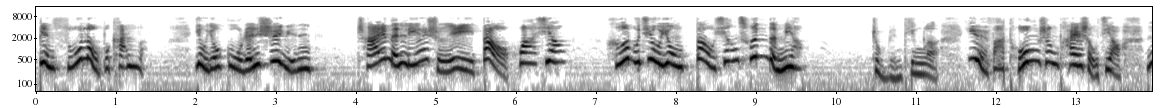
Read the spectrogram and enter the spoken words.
便俗陋不堪了。又有古人诗云：‘柴门临水稻花香’，何不就用稻香村的妙？”众人听了，越发同声拍手叫：“妙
